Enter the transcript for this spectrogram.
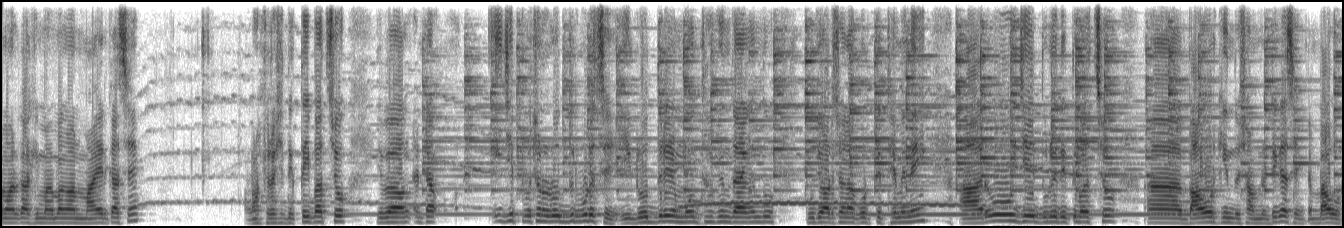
আমার কাকিমা এবং আমার মায়ের কাছে। আমার ফেরাসি দেখতেই পাচ্ছ। এবং একটা এই যে প্রচণ্ড রোদ্দুর পড়েছে, এই রোদ্দুরের মধ্যেও কিন্তু তারা কিন্তু পুজো অর্চনা করতে থেমে নেই। আর ওই যে দূরে দেখতে পাচ্ছ বাউর কিন্তু সামনে, ঠিক আছে? একটা বাউর,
